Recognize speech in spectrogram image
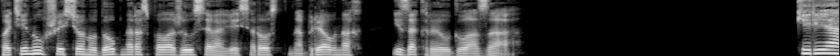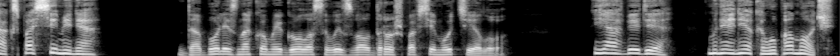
Потянувшись, он удобно расположился во весь рост на бревнах и закрыл глаза. «Кириак, спаси меня!» До боли знакомый голос вызвал дрожь по всему телу. «Я в беде! Мне некому помочь!»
